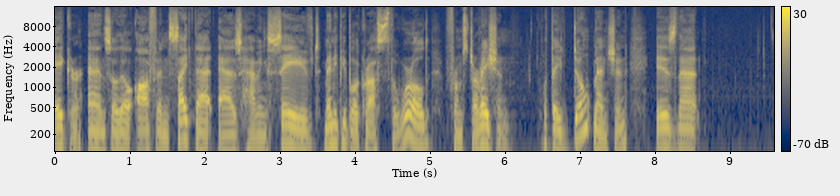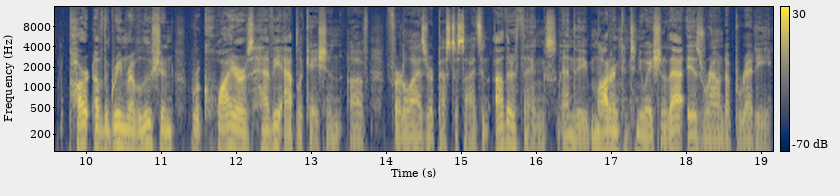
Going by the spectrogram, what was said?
acre. And so they'll often cite that as having saved many people across the world from starvation. What they don't mention is that part of the Green Revolution requires heavy application of fertilizer, pesticides, and other things. And the modern continuation of that is Roundup Ready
